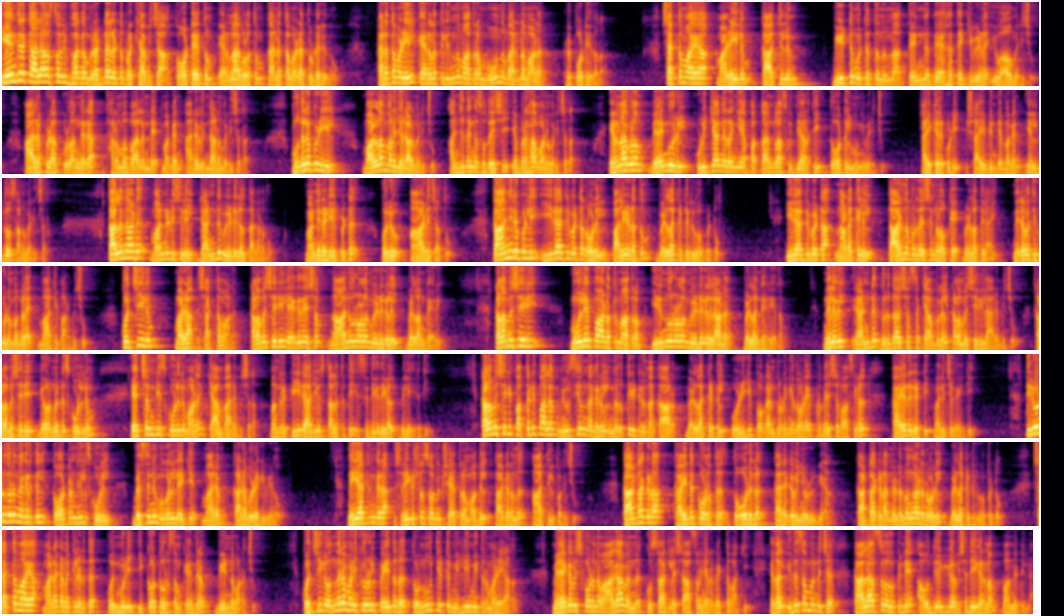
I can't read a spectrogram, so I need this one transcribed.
കേന്ദ്ര കാലാവസ്ഥാ വിഭാഗം റെഡ് അലർട്ട് പ്രഖ്യാപിച്ച കോട്ടയത്തും എറണാകുളത്തും കനത്ത മഴ തുടരുന്നു. കനത്ത മഴയിൽ കേരളത്തിൽ ഇന്ന് മാത്രം മൂന്ന് മരണമാണ് റിപ്പോർട്ട് ചെയ്തത്. ശക്തമായ മഴയിലും കാറ്റിലും വീട്ടുമുറ്റത്ത് നിന്ന തെങ്ങ് ദേഹത്തേക്ക് വീണ് യുവാവ് മരിച്ചു. ആലപ്പുഴ കുളങ്ങര ധർമ്മപാലന്റെ മകൻ അരവിന്ദാണ് മരിച്ചത്. മുതലപ്പുഴയിൽ വള്ളം മറിഞ്ഞ ഒരാൾ മരിച്ചു. അഞ്ചുതെങ്ങ് സ്വദേശി എബ്രഹാമാണ് മരിച്ചത്. എറണാകുളം വേങ്ങൂരിൽ കുളിക്കാനിറങ്ങിയ പത്താം ക്ലാസ് വിദ്യാർത്ഥി തോട്ടിൽ മുങ്ങി മരിച്ചു. ഐക്കരക്കുടി ഷൈബിന്റെ മകൻ എൽദോസ് ആണ് മരിച്ചത്. തലനാട് മണ്ണിടിച്ചിലിൽ രണ്ട് വീടുകൾ തകർന്നു. മണ്ണിനടിയിൽപ്പെട്ട് ഒരു ആട് ചത്തു. കാഞ്ഞിരപ്പള്ളി ഈരാറ്റുപേട്ട റോഡിൽ പലയിടത്തും വെള്ളക്കെട്ട് രൂപപ്പെട്ടു. ഈരാറ്റുപേട്ട നടക്കലിൽ താഴ്ന്ന പ്രദേശങ്ങളൊക്കെ വെള്ളത്തിലായി. നിരവധി കുടുംബങ്ങളെ മാറ്റി പാർപ്പിച്ചു കൊച്ചിയിലും മഴ ശക്തമാണ്. കളമശ്ശേരിയിൽ ഏകദേശം നാനൂറോളം വീടുകളിൽ വെള്ളം കയറി. കളമശ്ശേരി മൂലേപ്പാടത്ത് മാത്രം ഇരുന്നൂറോളം വീടുകളിലാണ് വെള്ളം കയറിയത്. നിലവിൽ രണ്ട് ദുരിതാശ്വാസ ക്യാമ്പുകൾ കളമശ്ശേരിയിൽ ആരംഭിച്ചു. കളമശ്ശേരി ഗവൺമെന്റ് സ്കൂളിലും എച്ച് എം ഡി സ്കൂളിലുമാണ് ക്യാമ്പ് ആരംഭിച്ചത്. മന്ത്രി പി രാജീവ് സ്ഥലത്തെത്തി സ്ഥിതിഗതികൾ വിലയിരുത്തി. കളമശ്ശേരി പത്തടിപ്പാലം മ്യൂസിയം നഗറിൽ നിർത്തിയിട്ടിരുന്ന കാർ വെള്ളക്കെട്ടിൽ ഒഴുകിപ്പോകാൻ തുടങ്ങിയതോടെ പ്രദേശവാസികൾ കയറുകെട്ടി വലിച്ചു കയറ്റി. തിരുവനന്തപുരം നഗരത്തിൽ കോട്ടൺ ഹിൽ സ്കൂളിൽ ബസ്സിന് മുകളിലേക്ക് മരം കടപുഴകി വീണു. നെയ്യാറ്റിൻകര ശ്രീകൃഷ്ണസ്വാമി ക്ഷേത്രം മതിൽ തകർന്ന് ആറ്റിൽ പതിച്ചു. കാട്ടാക്കട കൈതക്കോണത്ത് തോടുകൾ കരകവിഞ്ഞൊഴുകുകയാണ്. കാട്ടാക്കട നെടുമങ്ങാട് റോഡിൽ വെള്ളക്കെട്ട് രൂപപ്പെട്ടു. ശക്തമായ മഴ കണക്കിലെടുത്ത് പൊന്മുടി ഇക്കോ ടൂറിസം കേന്ദ്രം വീണ്ടും അടച്ചു. കൊച്ചിയിൽ ഒന്നര മണിക്കൂറിൽ പെയ്തത് തൊണ്ണൂറ്റിയെട്ട് മില്ലിമീറ്റർ മഴയാണ്. മേഘവിസ്ഫോടനമാകാമെന്ന് കുസാറ്റിലെ ശാസ്ത്രജ്ഞർ വ്യക്തമാക്കി. എന്നാൽ ഇത് സംബന്ധിച്ച് കാലാവസ്ഥ വകുപ്പിന്റെ ഔദ്യോഗിക വിശദീകരണം വന്നിട്ടില്ല.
